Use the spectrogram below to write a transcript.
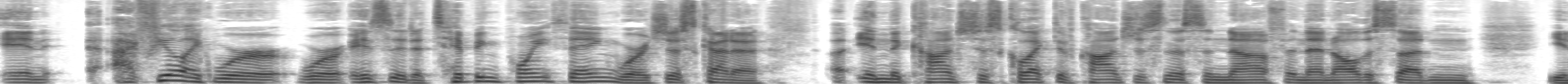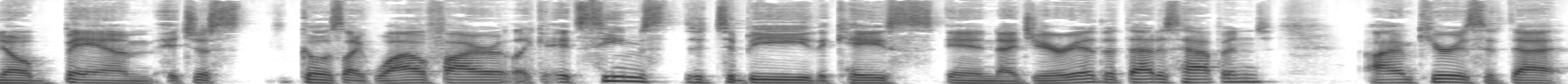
And I feel like we're, we're, is it a tipping point thing where it's just kind of uh, in the conscious collective consciousness enough. And then all of a sudden, you know, bam, it just goes like wildfire. Like it seems to be the case in Nigeria that that has happened. I'm curious if that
